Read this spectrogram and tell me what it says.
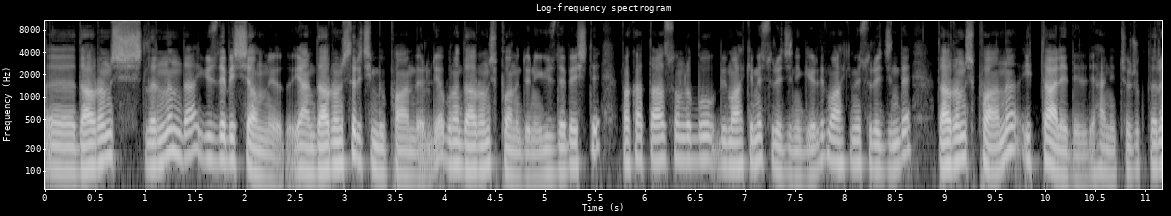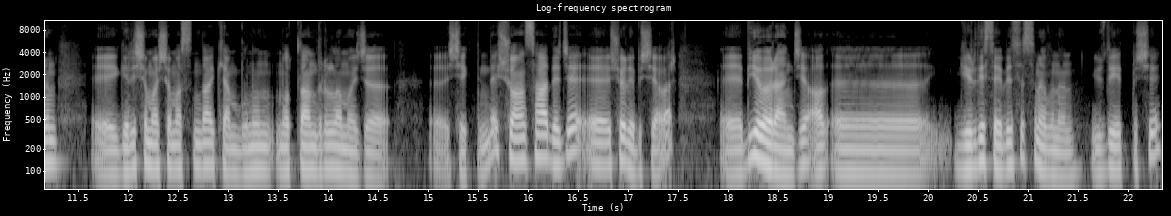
e, davranışlarının da %5'i alınıyordu. Yani davranışlar için bir puan veriliyor. Buna davranış puanı dönüyor %5'ti. Fakat daha sonra bu bir mahkeme sürecine girdi. Mahkeme sürecinde davranış puanı iptal edildi. Hani çocukların e, gelişim aşamasındayken bunun notlandırılamayacağı e, şeklinde. Şu an sadece e, şöyle bir şey var. E, bir öğrenci girdiği SBS sınavının %70'i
